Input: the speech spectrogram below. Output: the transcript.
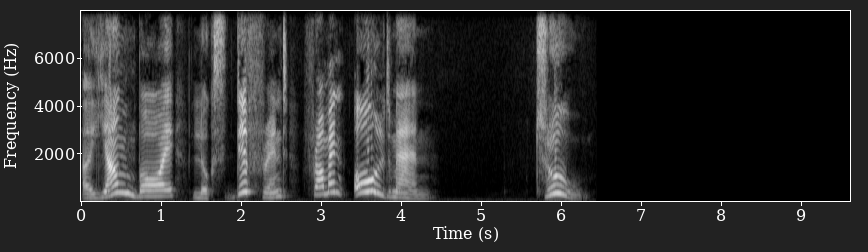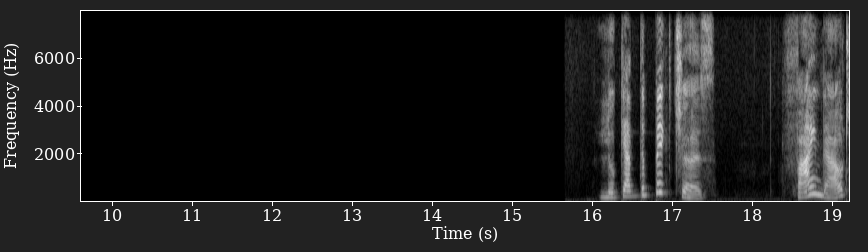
A young boy looks different from an old man. True. Look at the pictures. Find out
